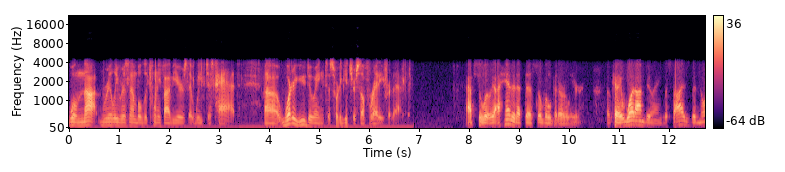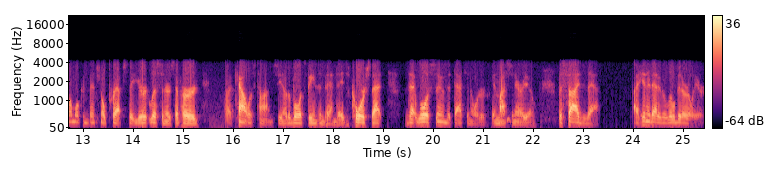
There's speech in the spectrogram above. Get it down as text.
will not really resemble the 25 years that we've just had? Uh, what are you doing to sort of get yourself ready for that? Absolutely. I hinted at this a little bit earlier. Okay, what I'm doing, besides the normal conventional preps that your listeners have heard uh, countless times, you know, the bullets, beans, and band-aids. Of course, that that we'll assume that that's in order in my scenario. Besides that, I hinted at it a little bit earlier.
